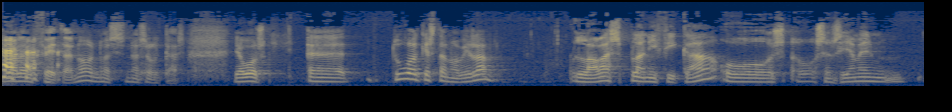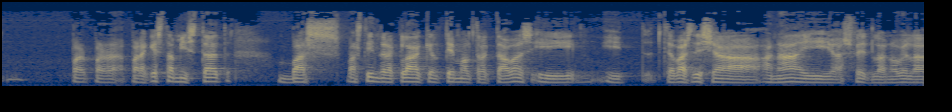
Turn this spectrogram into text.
ja feta, no? No és, no és el cas. Llavors, eh, tu aquesta novel·la la vas planificar o, o senzillament per, per, per aquesta amistat vas, vas tindre clar que el tema el tractaves i, i te vas deixar anar i has fet la novel·la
